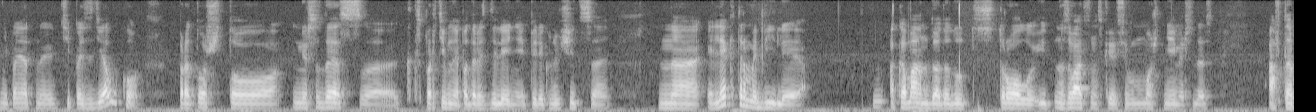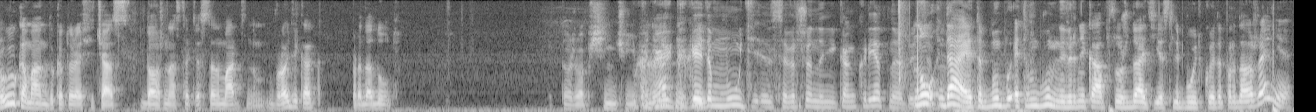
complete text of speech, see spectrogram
непонятную типа сделку, про то, что Мерседес э, как спортивное подразделение переключится на электромобили, а команду отдадут Стролу, и называться она, скорее всего, может не Мерседес, а вторую команду, которая сейчас должна стать Астон Мартином, вроде как продадут. Тоже вообще ничего не понятно. Какая-то И- муть э, совершенно не конкретная. то есть ну это- да, это мы, это мы будем наверняка обсуждать, если будет какое-то продолжение.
